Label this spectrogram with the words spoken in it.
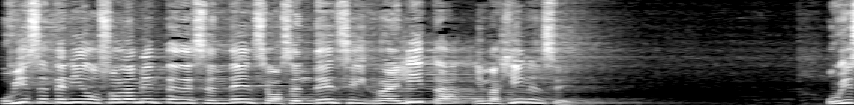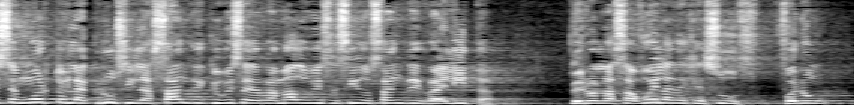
hubiese tenido solamente descendencia o ascendencia israelita, imagínense, hubiese muerto en la cruz y la sangre que hubiese derramado hubiese sido sangre israelita. Pero las abuelas de Jesús fueron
